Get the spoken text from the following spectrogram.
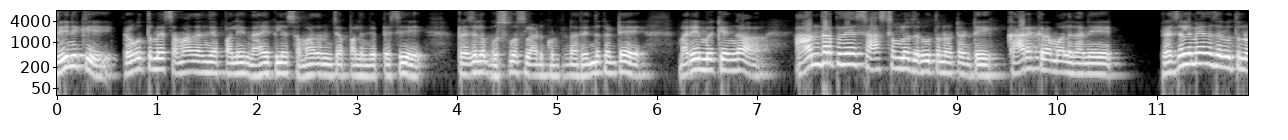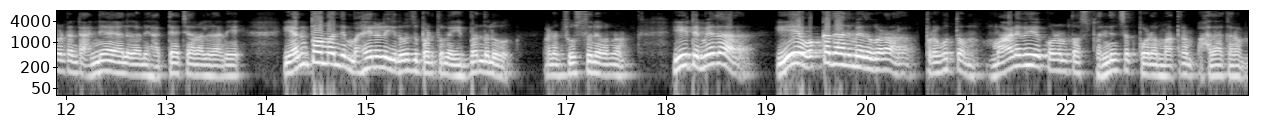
దీనికి ప్రభుత్వమే సమాధానం చెప్పాలి నాయకులే సమాధానం చెప్పాలని చెప్పేసి ప్రజలు గుసగుసలాడుకుంటున్నారు. ఎందుకంటే మరీ ముఖ్యంగా ఆంధ్రప్రదేశ్ రాష్ట్రంలో జరుగుతున్నటువంటి కార్యక్రమాలు కానీ ప్రజల మీద జరుగుతున్నటువంటి అన్యాయాలు కానీ అత్యాచారాలు కానీ ఎంతోమంది మహిళలు ఈరోజు పడుతున్న ఇబ్బందులు మనం చూస్తూనే ఉన్నాం. వీటి మీద ఏ ఒక్కదాని మీద కూడా ప్రభుత్వం మానవీయ కోణంతో స్పందించకపోవడం మాత్రం బాధాకరం.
